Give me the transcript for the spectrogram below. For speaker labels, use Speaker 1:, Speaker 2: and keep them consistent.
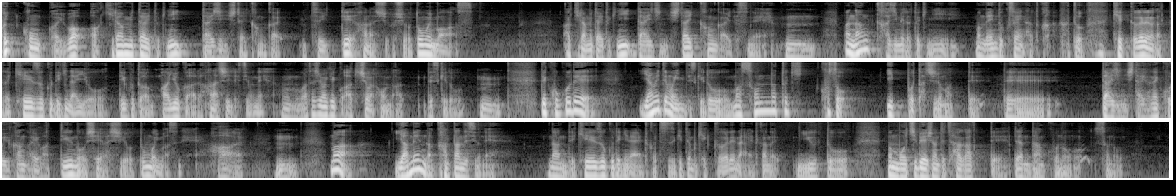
Speaker 1: はい今回は諦めたい時に大事にしたい考えについて話をしようと思います。諦めたい時に大事にしたい考えですね。うん。まあ、何か始めた時にまあ、面倒くさいなとか あと結果が出なかったら継続できないよっていうことはまあよくある話ですよね、うん、私は結構飽き性な方なんですけど、うん、でここでやめてもいいんですけど、まあ、そんな時こそ一歩立ち止まってで大事にしたいよねこういう考えはっていうのをシェアしようと思いますね。はいうん、まあやめるのは簡単ですよね。なんで継続できないとか続けても結果が出ないとか言うと、まあ、モチベーションって下がってだんだんこのその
